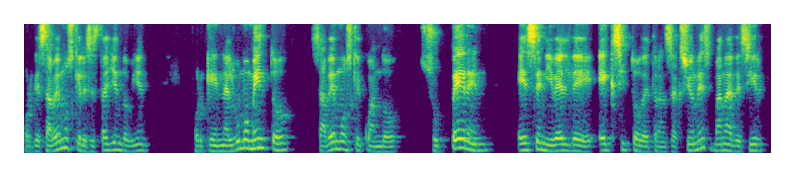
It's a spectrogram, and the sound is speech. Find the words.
porque sabemos que les está yendo bien, porque en algún momento sabemos que cuando superen ese nivel de éxito de transacciones, van a decir,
